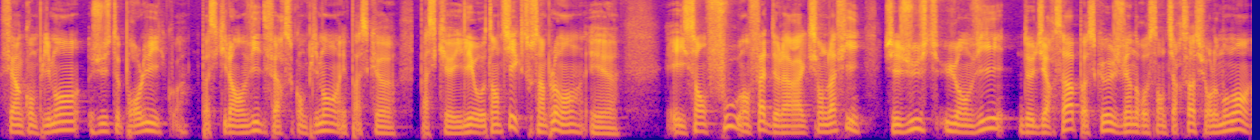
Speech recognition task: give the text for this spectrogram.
fait un compliment juste pour lui, quoi, parce qu'il a envie de faire ce compliment et parce parce qu'il est authentique, tout simplement. Et, euh, et il s'en fout en fait de la réaction de la fille. J'ai juste eu envie de dire ça parce que je viens de ressentir ça sur le moment.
